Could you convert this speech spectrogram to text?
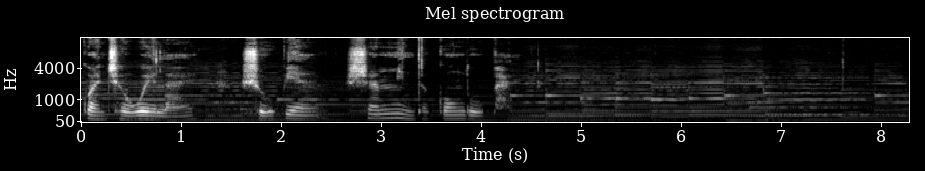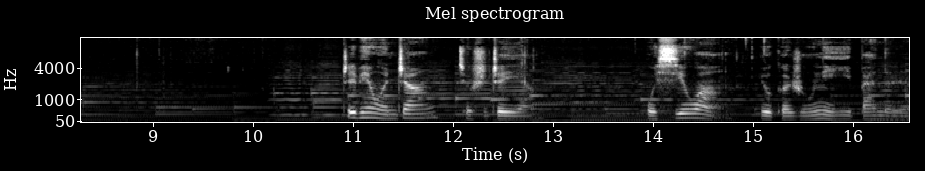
贯彻未来，数遍生命的公路牌。这篇文章就是这样。我希望有个如你一般的人。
